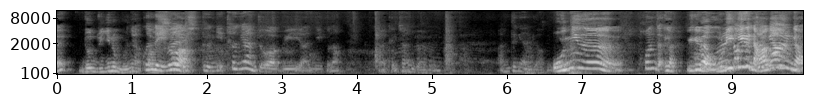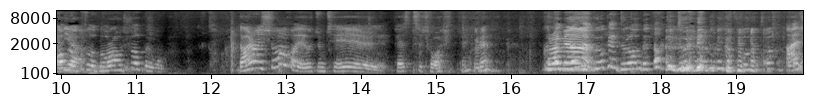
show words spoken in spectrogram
에? 너, 너 이름 뭐냐? 근데 아, 이번에. 특이 특이한 조합이 아니구나. 아 괜찮은 조합이. 안 특이한 조합. 언니는 혼자 야 이게 막 우리끼리 나가는 게 아니야. 없어 너랑 슈아 빼고. 나랑 슈아가 요즘 제일 베스트 조합인데. 그래? 그러면 그렇게 들었는데 딱히 거 보니까. 아니.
